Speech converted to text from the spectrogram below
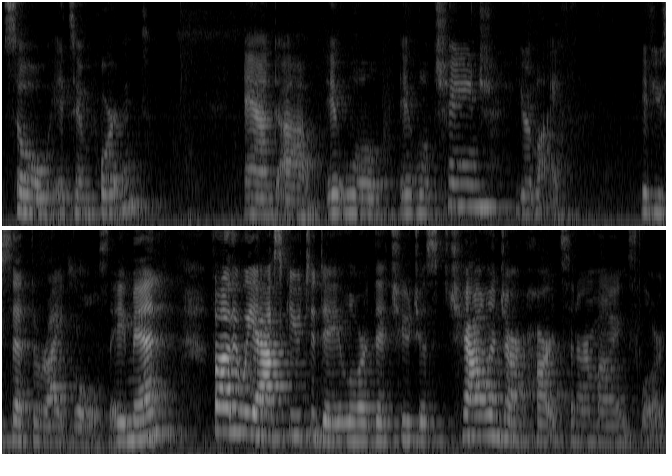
So it's important, and um, it will it will change your life if you set the right goals. Amen. Father, we ask you today, Lord, that you just challenge our hearts and our minds, Lord.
